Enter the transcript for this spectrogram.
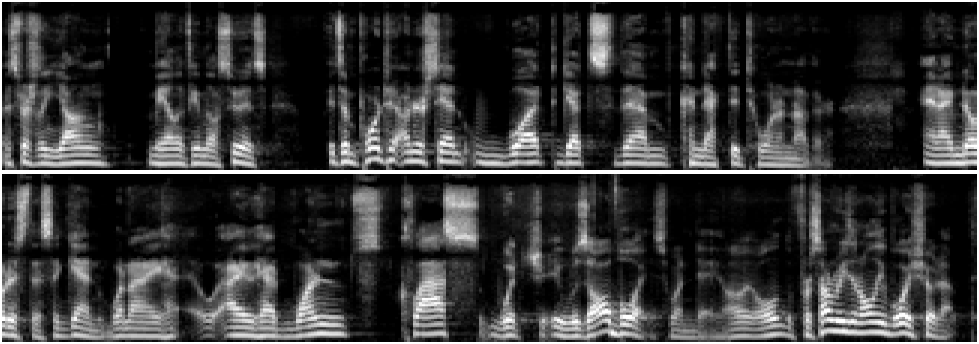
especially young male and female students, it's important to understand what gets them connected to one another. And I've noticed this again when I I had one class which it was all boys one day. For some reason, only boys showed up,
